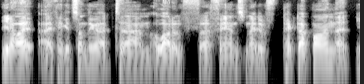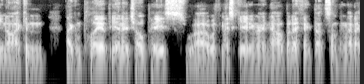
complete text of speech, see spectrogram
you know, I I think it's something that um, a lot of uh, fans might have picked up on that. You know, I can I can play at the NHL pace uh, with my skating right now, but I think that's something that I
